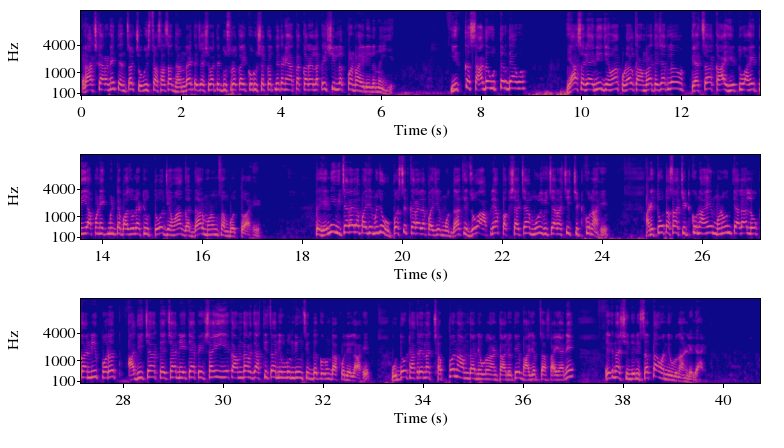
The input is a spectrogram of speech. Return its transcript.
राजकारण आहे त्यांचा चोवीस तासाचा धंदा आहे त्याच्याशिवाय ते दुसरं काही करू शकत नाहीत आणि आता करायला काही शिल्लक पण राहिलेलं नाहीये. इतकं साधं उत्तर द्यावं. या सगळ्यांनी जेव्हा कुणाल कामरा त्याच्यातलं त्याचा काय हेतू आहे तेही आपण एक मिनिटं बाजूला ठेवू तो जेव्हा गद्दार म्हणून संबोधतो आहे. तर ह्यांनी विचारायला पाहिजे म्हणजे उपस्थित करायला पाहिजे मुद्दा की जो आपल्या पक्षाच्या मूळ विचाराशी चिटकून आहे. आणि तो तसा चिटकून आहे म्हणून त्याला लोकांनी परत आधीच्या त्याच्या नेत्यापेक्षाही एक आमदार जास्तीचा निवडून देऊन सिद्ध करून दाखवलेला आहे. उद्धव ठाकरेंना छप्पन आमदार निवडून आणता आले होते. भाजपच्या साह्याने एकनाथ शिंदेनी सत्तावन्न निवडून आणलेले आहे.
